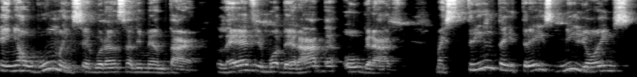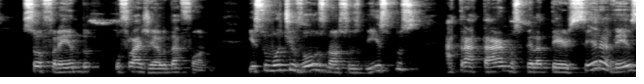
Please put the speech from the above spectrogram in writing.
em alguma insegurança alimentar, leve, moderada ou grave. Mas 33 milhões sofrendo o flagelo da fome. Isso motivou os nossos bispos a tratarmos pela terceira vez,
